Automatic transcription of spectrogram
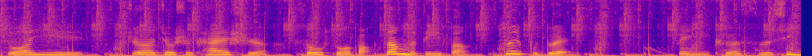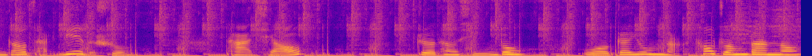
所以，这就是开始。搜索宝藏的地方，对不对？菲尼克斯兴高采烈地说：“塔桥，这趟行动，我该用哪套装扮呢？”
